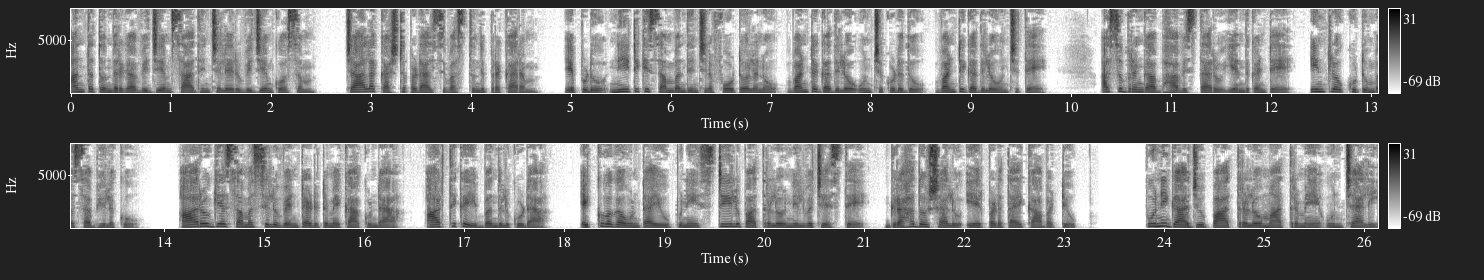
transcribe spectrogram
అంత తొందరగా విజయం సాధించలేరు. విజయం కోసం చాలా కష్టపడాల్సి వస్తుంది ప్రకారం. ఎప్పుడు నీటికి సంబంధించిన ఫోటోలను వంటగదిలో ఉంచకూడదు వంటిగదిలో ఉంచితే అశుభ్రంగా భావిస్తారు. ఎందుకంటే ఇంట్లో కుటుంబ సభ్యులకు ఆరోగ్య సమస్యలు వెంటాడుటమే కాకుండా ఆర్థిక ఇబ్బందులు కూడా ఎక్కువగా ఉంటాయి. ఉప్పుని స్టీలు పాత్రలో నిల్వ చేస్తే గ్రహదోషాలు ఏర్పడతాయి కాబట్టి పునిగాజు పాత్రలో మాత్రమే ఉంచాలి.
